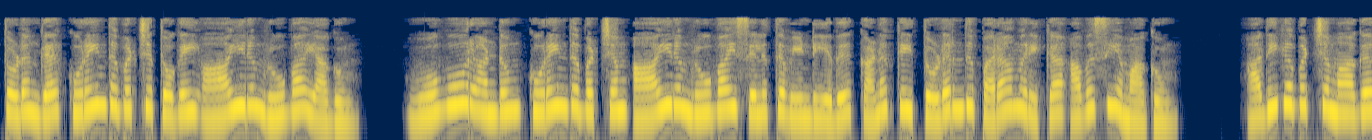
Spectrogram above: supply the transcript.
தொடங்க குறைந்தபட்ச தொகை ஆயிரம் ரூபாயாகும். ஒவ்வொரு ஆண்டும் குறைந்தபட்சம் ஆயிரம் ரூபாய் செலுத்த வேண்டியது கணக்கை தொடர்ந்து பராமரிக்க அவசியமாகும். அதிகபட்சமாக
